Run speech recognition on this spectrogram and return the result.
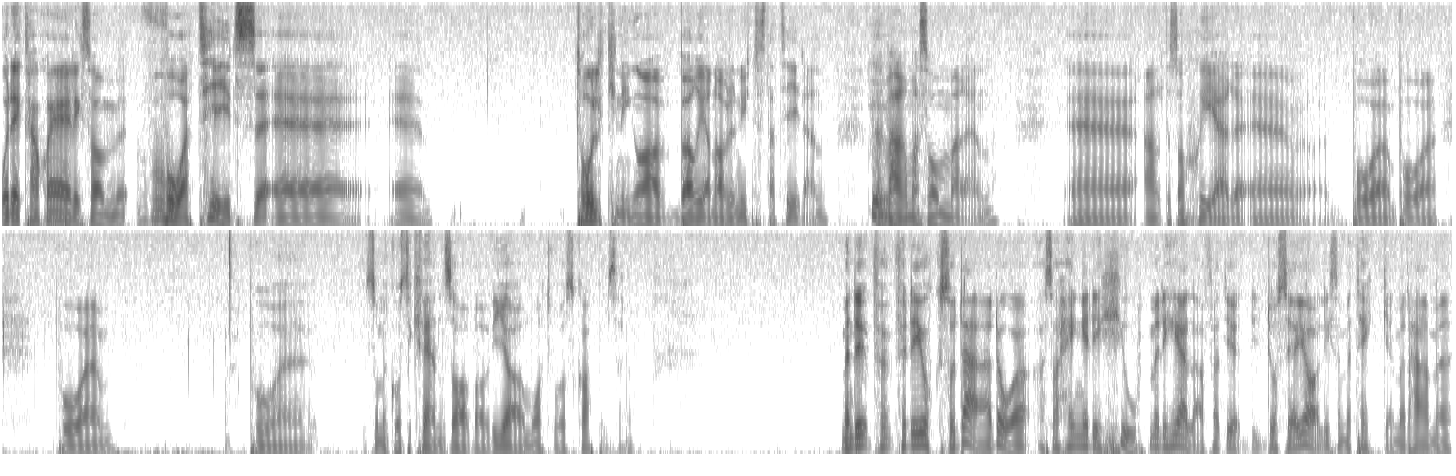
Och det kanske är liksom vår tids eh, eh, tolkning av början av den yttersta tiden den Mm. varma sommaren. Eh, allt det som sker eh, på, på, på, på, eh, som en konsekvens av vad vi gör mot vår skapelse. Men det, för, för det är också där då, alltså hänger det ihop med det hela? För att jag, då ser jag liksom ett tecken med det här med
